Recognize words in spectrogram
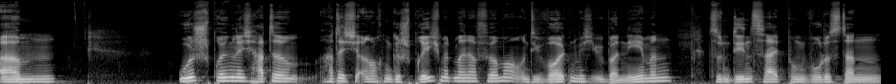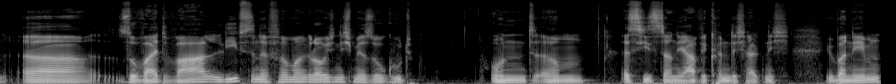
Ähm, ursprünglich hatte, hatte ich auch ein Gespräch mit meiner Firma und die wollten mich übernehmen. Zu dem Zeitpunkt, wo das dann äh, soweit war, lief es in der Firma, glaube ich, nicht mehr so gut. Und ähm, es hieß dann, ja, wir können dich halt nicht übernehmen.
